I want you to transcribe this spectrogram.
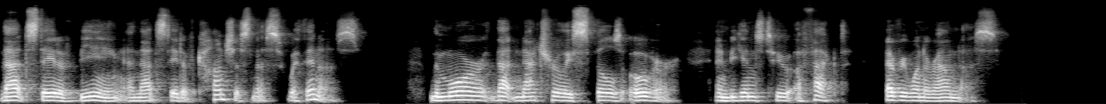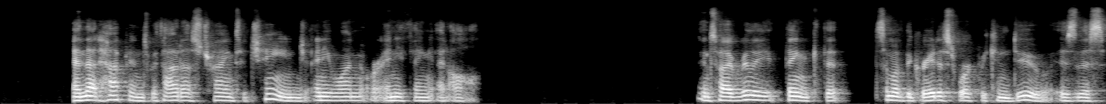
that state of being and that state of consciousness within us, the more that naturally spills over and begins to affect everyone around us. And that happens without us trying to change anyone or anything at all. And so I really think that some of the greatest work we can do is this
